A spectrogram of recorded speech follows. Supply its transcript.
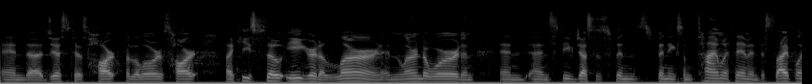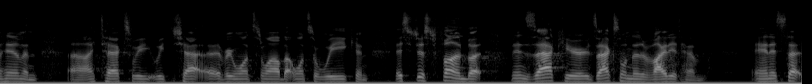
and uh, just his heart for the Lord, his heart, like he's so eager to learn and learn the word. And, and, and Steve Justice has been spending some time with him and discipling him. And uh, I text, we, we chat every once in a while, about once a week. And it's just fun. But man, Zach here, Zach's the one that invited him. And it's that,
